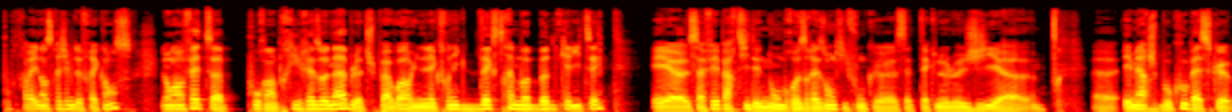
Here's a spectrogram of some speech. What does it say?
pour travailler dans ce régime de fréquence. Donc en fait, pour un prix raisonnable, tu peux avoir une électronique d'extrêmement bonne qualité. Et ça fait partie des nombreuses raisons qui font que cette technologie émerge beaucoup parce que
